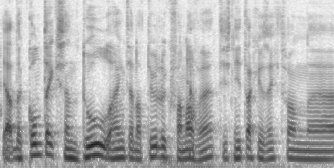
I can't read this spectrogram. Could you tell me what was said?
Ja, de context en doel hangt er natuurlijk vanaf. Hè. Het is niet dat je zegt van... eh,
